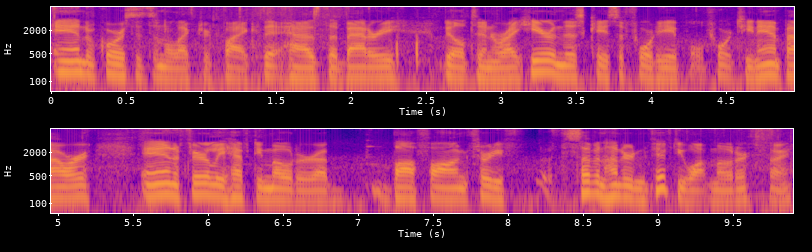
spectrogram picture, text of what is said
and of course it's an electric bike that has the battery built in right here in this case a 48 volt 14 amp hour and a fairly hefty motor a bafang 30 750 watt motor sorry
